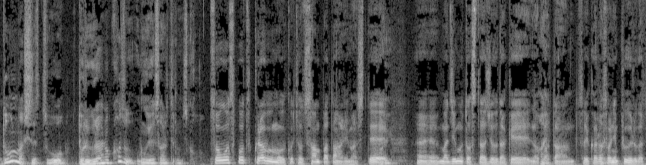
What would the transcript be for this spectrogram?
どんな施設をどれぐらいの数運営されてるんですか？総合スポーツクラブもちょっと3パターンありまして、はいえーまあ、ジムとスタジオだけのパターン、はい、それからそれにプールがつ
